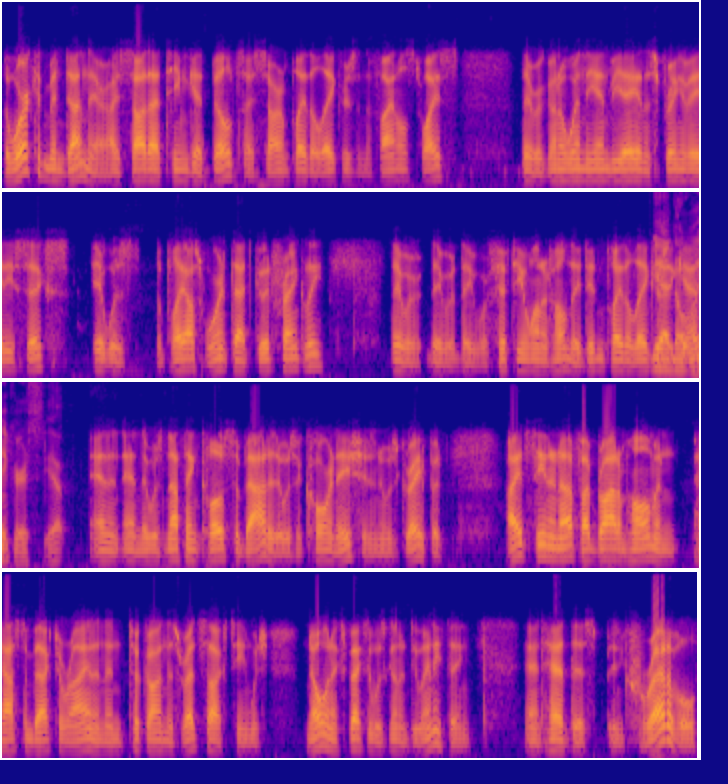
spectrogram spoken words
the work had been done there. I saw that team get built. I saw them play the Lakers in the finals twice. They were going to win the NBA in the spring of '86. It was the playoffs weren't that good, frankly. They were they were they were 50 and one at home. They didn't play the Lakers again. yeah, again. no Lakers. Yep. And and there was nothing close about it. It was a coronation, and it was great. But I had seen enough. I brought him home and passed him back to Ryan, and then took on this Red Sox team, which no one expected was going to do anything, and had this incredible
